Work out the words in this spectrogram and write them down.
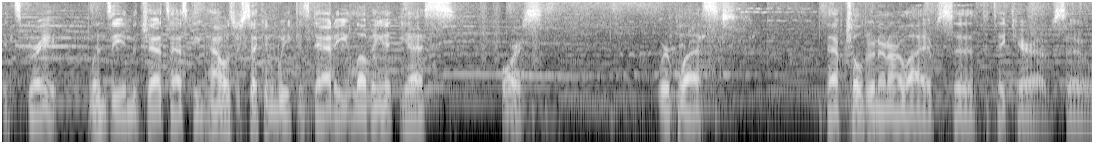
it's great. Lindsay in the chat's asking, How is your second week Is daddy? Loving it? Yes, of course. We're blessed to have children in our lives to, to take care of. So,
